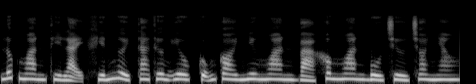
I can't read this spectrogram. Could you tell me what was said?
lúc ngoan thì lại khiến người ta thương yêu cũng coi như ngoan và không ngoan bù trừ cho nhau.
